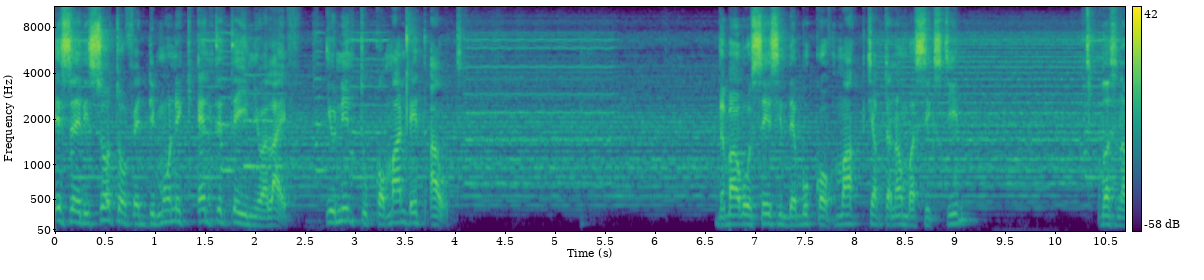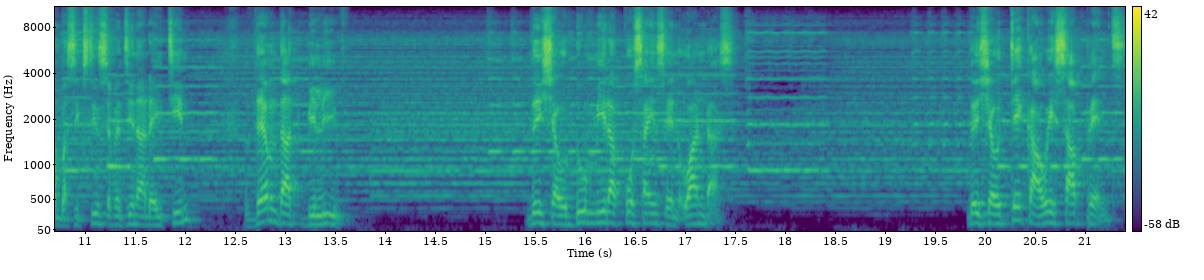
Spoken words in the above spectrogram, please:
is a result of a demonic entity in your life. You need to command it out. The Bible says in the book of Mark, chapter number 16, verse number 16, 17, and 18, them that believe, they shall do miracle signs and wonders. They shall take away serpents.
